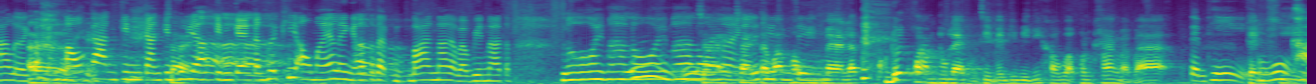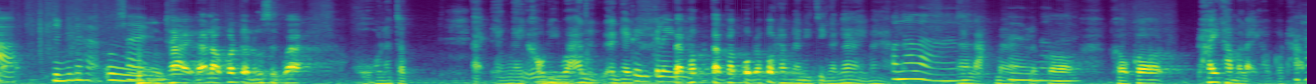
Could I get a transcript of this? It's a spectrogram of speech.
มากเลยเออเมาส์การกินการกินใช่ทุเรียนเออกินแกงกันเออเฮ้ยพี่เอาไหมอะไรอย่างเงี้ยเราจะแบบบ้านมากแต่แบบวินมาจะลอยมาลอยมาลอยใช่มาอย่างใช่เงี้ยเลยแต่พี่ว่าจพอริงวินมาแล้วด้วยความดูแลของทีม MTV ที่เขาแบบค่อนข้างแบบว่าเต็มที่ เต็มที่ค่ะๆอย่างนี้เลยค่ะใช่ อืมใช่แล้วเราก็จะรู้สึกว่าโหเราจะแตะยังไงเขาดีวะหรือยังไงเกรงๆ แต่พอแต่ปรากฏว่าพอทำงานจริงๆแล้วง่ายมาก เขาน่ารัก น่ารักมาก ใช่แล้วก็น่ารัเขาก็ ให้ทำอะไรเขาก็ทำท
